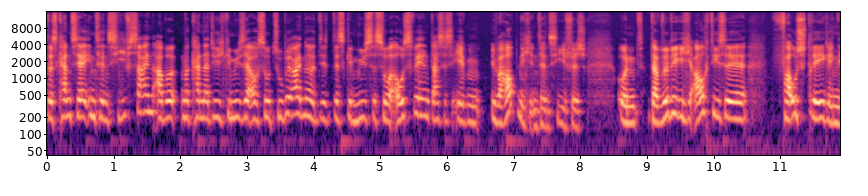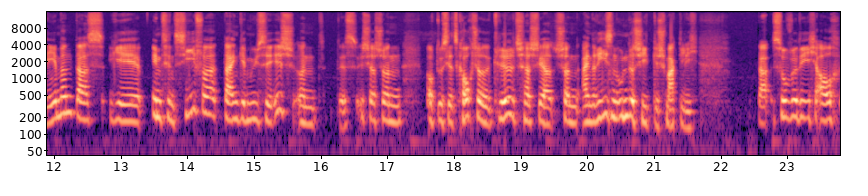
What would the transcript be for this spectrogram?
Das kann sehr intensiv sein, aber man kann natürlich Gemüse auch so zubereiten oder das Gemüse so auswählen, dass es eben überhaupt nicht intensiv ist. Und da würde ich auch diese Faustregel nehmen, dass je intensiver dein Gemüse ist, und das ist ja schon, ob du es jetzt kochst oder grillst, hast du ja schon einen riesen Unterschied geschmacklich. Da, so würde ich auch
